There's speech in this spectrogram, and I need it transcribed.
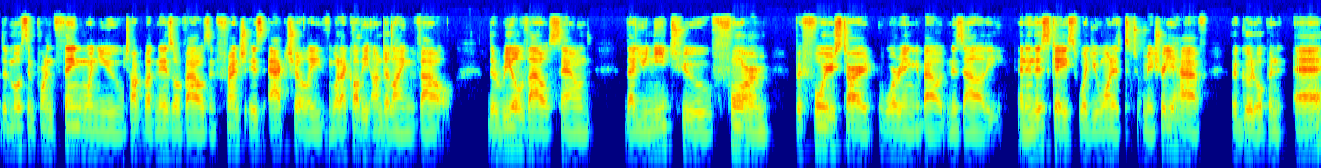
The most important thing when you talk about nasal vowels in French is actually what I call the underlying vowel, the real vowel sound that you need to form before you start worrying about nasality. And in this case, what you want is to make sure you have a good open e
